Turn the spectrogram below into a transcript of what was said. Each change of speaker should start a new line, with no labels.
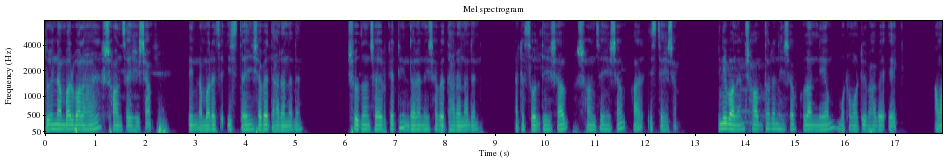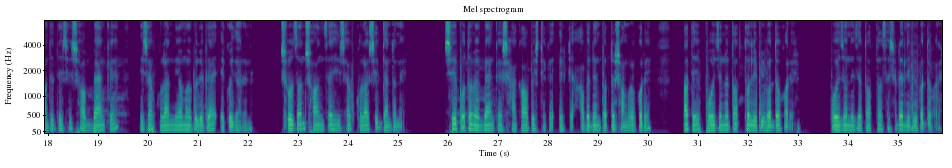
দুই নাম্বার বলা হয় সঞ্চয় হিসাব। তিন নম্বর আছে স্থায়ী হিসাবে ধারণা দেন। সুজন সাহেবকে তিন ধরনের হিসাবে ধারণা দেন। একটা চলতি হিসাব, সঞ্চয় হিসাব আর স্থায়ী হিসাব। তিনি বলেন, সব ধরনের হিসাব খোলার নিয়ম মোটামুটি ভাবে এক। আমাদের দেশে সব ব্যাংকে হিসাব খোলার নিয়ম নিয়মাবলী প্রায় একই ধরনের। সুজন সঞ্চয় হিসাব খোলার সিদ্ধান্ত নেয়। সে প্রথমে ব্যাংকের শাখা অফিস থেকে একটি আবেদনপত্র সংগ্রহ করে তাতে প্রয়োজনীয় তথ্য লিপিবদ্ধ করে। প্রয়োজনীয় যে তথ্য আছে সেটা লিপিবদ্ধ করে।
